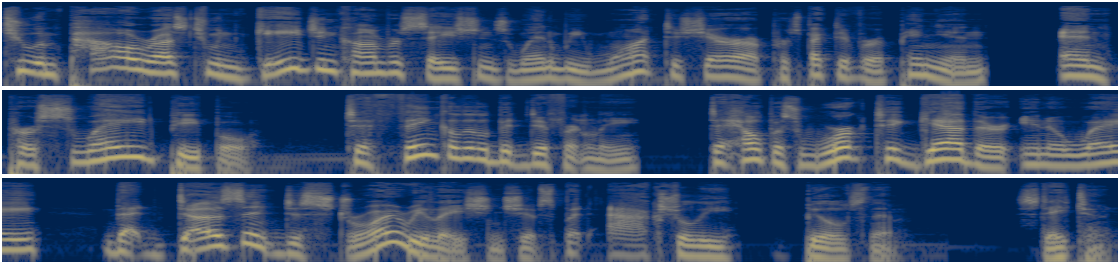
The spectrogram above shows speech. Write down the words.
to empower us to engage in conversations when we want to share our perspective or opinion and persuade people to think a little bit differently to help us work together in a way that doesn't destroy relationships, but actually builds them. Stay tuned.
